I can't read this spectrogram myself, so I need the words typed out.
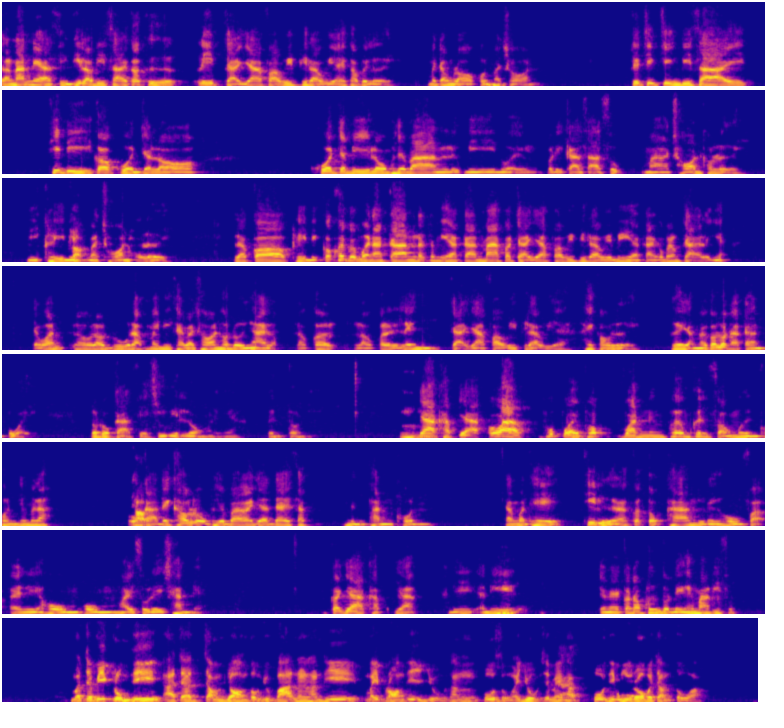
ดังนั้นเนี่ยสิ่งที่เราดีไซน์ก็คือรีบจ่ายยาฟาวิพิราเวียให้เขาไปเลย ไม่ต้องรอคนมาช้อนคือจริง ๆ ดีไซน์ที่ดีก็ควรจะรอ ควรจะมีโรงพยาบาลหรือมีหน่วยบริการสาธารณสุขมาช้อนเขาเลย มีคลินิครักบมาช้อนเขาเลย แล้วก็คลินิกก็ค่อยประเมินอาการ แล้วถ้ามีอาการมากก็จ่ายยาฟาวิพิราเวียไม่มีอาการก็ไม่ต้องจ่ายอะไรเงี้ย แต่ว่าเราเรารู้แล้วไม่มีใครมาช้อนเขาโดยง่ายหรอกเราก็เราก็เลยเร่งจ่ายยาฟาวิพิราเวียให้เขาเลย เพื่ออย่างน้อยก็ลดอาการป่วย ลดโอกาสเสียชีวิตลงอะไรเงี้ย เป็นต้นอืมยากครับยากเพราะว่าผู้ป่วยพบวันหนึ่งเพิ่มขึ้นสองหมื่นคนใช่ไหมล่ะ โอกาสได้เข้าโรงพยาบาลก็จะได้สักหนึ่งพันคน ทั้งประเทศที่เหลือก็ตกค้างอยู่ใน home ไอ้นี่ home home isolation เนี่ย ก็ยากครับยาก อันนี้ อันนี้ยังไงก็ต้องพึ่งตนเองให้มากที่สุด มันจะมีกลุ่มที่อาจจะจำยอมต้องอยู่บ้านทั้งทันที่ไม่พร้อมที่จะอยู่ทั้งผู้สูงอายุใช่ไหมครับ ผู้ที่มีโรคประจำตัว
